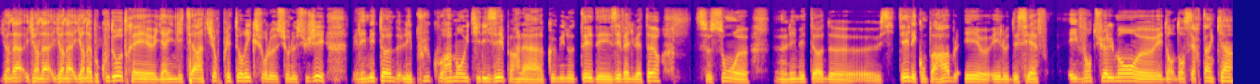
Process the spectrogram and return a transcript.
il y en a, il y en a, il y en a, il y en a beaucoup d'autres et euh, il y a une littérature pléthorique sur le sur le sujet. Mais les méthodes les plus couramment utilisées par la communauté des évaluateurs, ce sont les méthodes citées, les comparables et, et le DCF éventuellement et dans, dans, certains cas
